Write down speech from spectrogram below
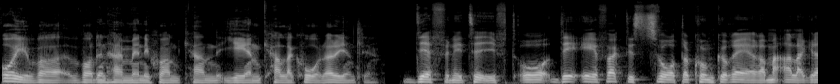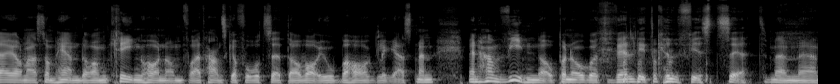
oj vad, vad den här människan kan ge en kalla kårar egentligen. Definitivt och det är faktiskt svårt att konkurrera med alla grejerna som händer omkring honom för att han ska fortsätta att vara obehagligast. Men, men han vinner på något väldigt kufiskt sätt. Men eh,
